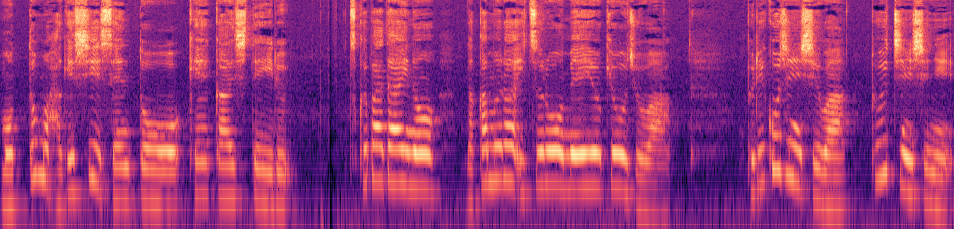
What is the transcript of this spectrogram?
最も激しい戦闘を警戒している。筑波大の中村逸郎名誉教授はプリコジン氏はプーチン氏に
